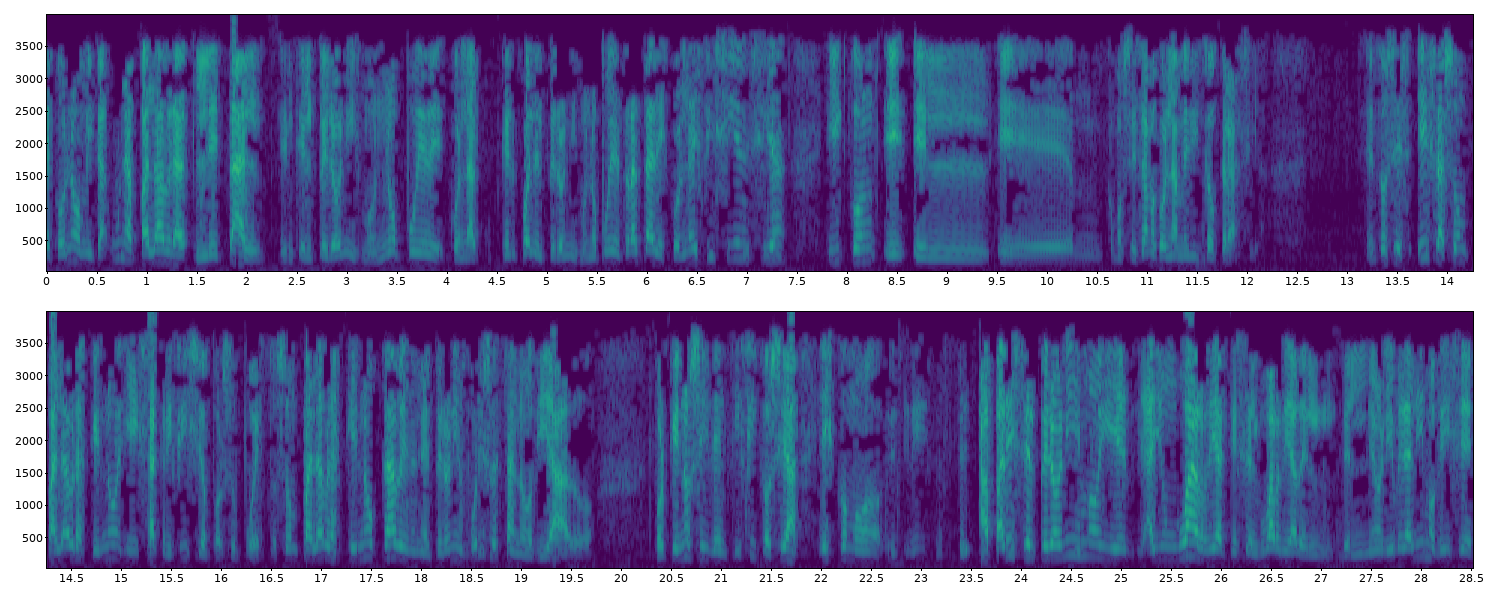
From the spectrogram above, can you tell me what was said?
económica, una palabra letal en que el peronismo no puede, con la cual el peronismo no puede tratar es con la eficiencia y con eh, el, eh, ¿cómo se llama? Con la meritocracia. Entonces, esas son palabras que no, y sacrificio, por supuesto, son palabras que no caben en el peronismo, por eso es tan odiado porque no se identifica, o sea, es como aparece el peronismo y hay un guardia, que es el guardia del, neoliberalismo, que dice,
